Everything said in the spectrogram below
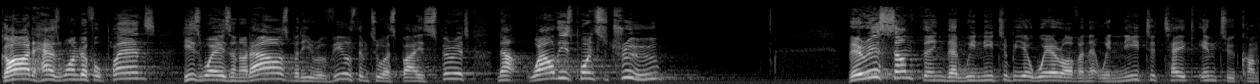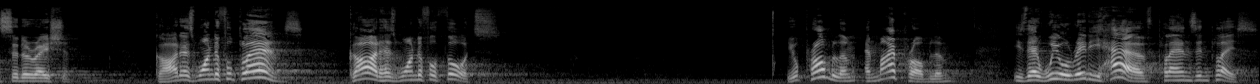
God has wonderful plans. His ways are not ours, but He reveals them to us by His Spirit. Now, while these points are true, there is something that we need to be aware of and that we need to take into consideration. God has wonderful plans, God has wonderful thoughts. Your problem and my problem is that we already have plans in place.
